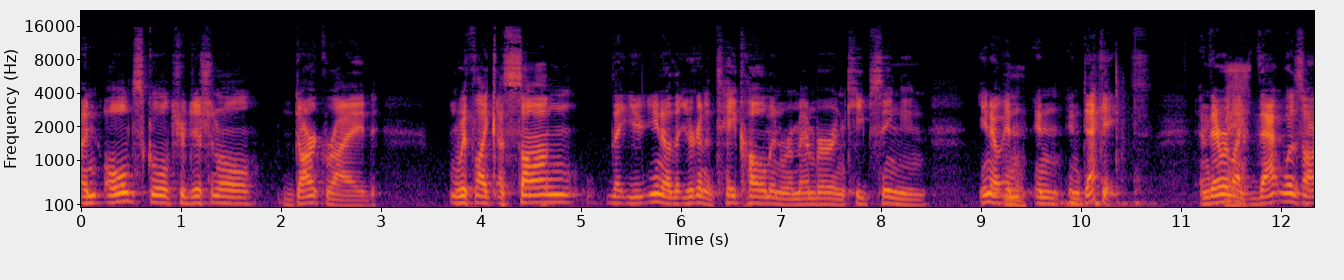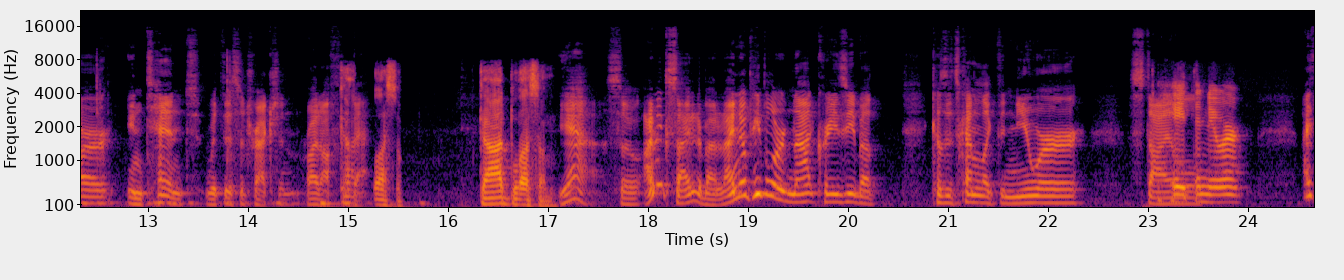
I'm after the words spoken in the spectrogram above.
an old school traditional dark ride with like a song that you you know that you're going to take home and remember and keep singing, you know, in in in decades. And they were like, that was our intent with this attraction right off the bat. bless them. God bless them. Yeah, so I'm excited about it. I know people are not crazy about because it's kind of like the newer style. Hate the newer. I,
